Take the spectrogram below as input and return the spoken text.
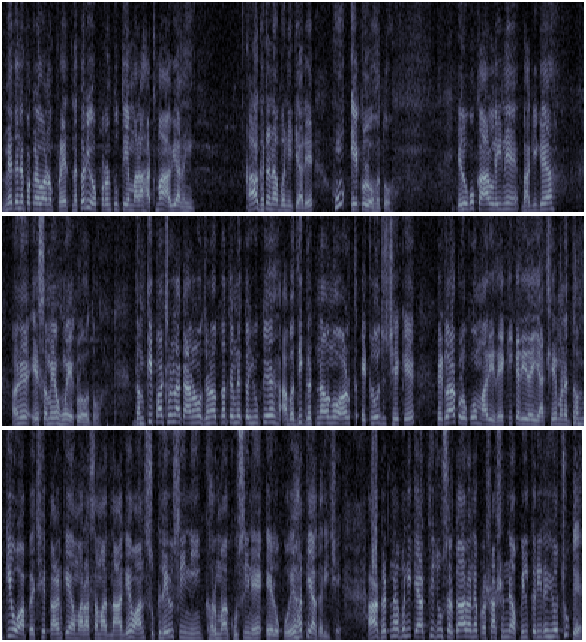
મેં તેને પકડવાનો પ્રયત્ન કર્યો, પરંતુ તે મારા હાથમાં આવ્યા નહીં. આ ઘટના બની ત્યારે હું એકલો હતો. એ લોકો કાર લઈને ભાગી ગયા અને એ સમયે હું એકલો હતો. ધમકી પાછળના કારણો જણાવતા તેમણે કહ્યું કે આ બધી ઘટનાઓનો અર્થ એટલો જ છે કે કેટલાક લોકો મારી રેકી કરી રહ્યા છે, મને ધમકીઓ આપે છે કારણ કે અમારા સમાજના આગેવાન સુખદેવસિંહની ઘરમાં ઘૂસીને એ લોકોએ હત્યા કરી છે. આ ઘટના બની ત્યારથી જ હું સરકાર અને પ્રશાસનને અપીલ કરી રહ્યો છું કે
